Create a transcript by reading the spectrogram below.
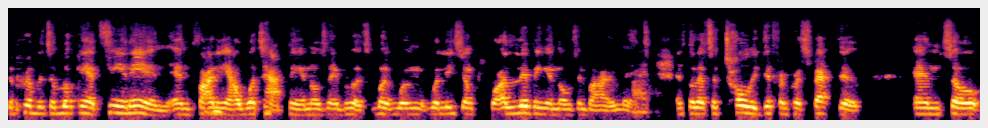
the privilege of looking at CNN and finding out what's happening in those neighborhoods but when when these young people are living in those environments. Right. and so that's a totally different perspective. And so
